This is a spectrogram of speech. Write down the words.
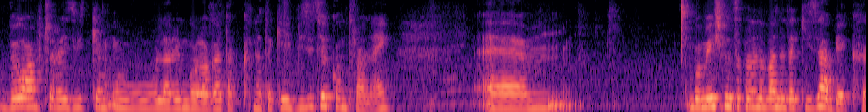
byłam wczoraj z Witkiem u laryngologa tak na takiej wizycie kontrolnej. Em, bo mieliśmy zaplanowany taki zabieg,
